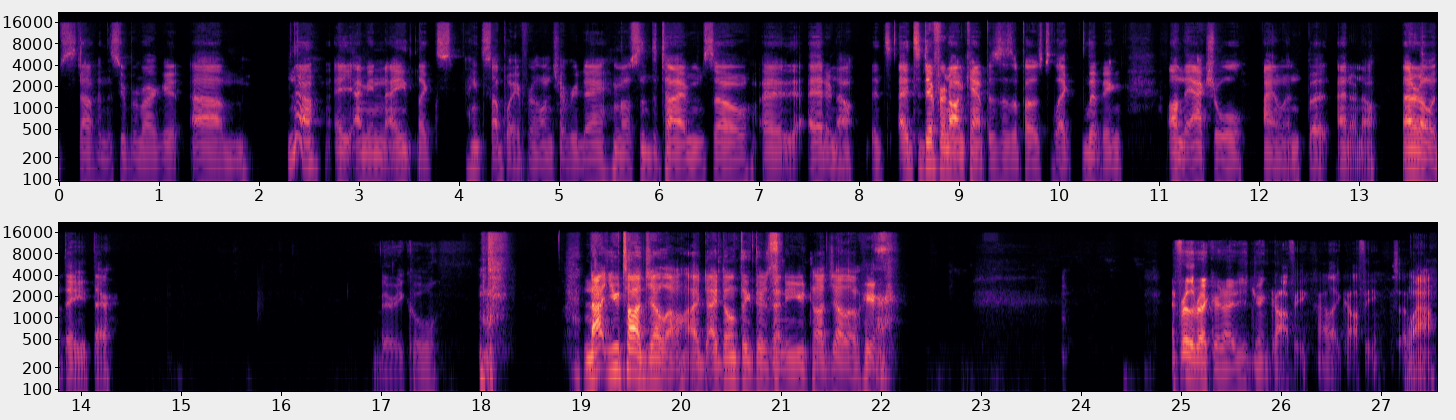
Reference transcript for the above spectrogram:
stuff in the supermarket. Um no i, I mean i eat like I eat subway for lunch every day most of the time so i i don't know. It's it's different on campus as opposed to like living on the actual island but i don't know. I don't know what they eat there. Very cool. not utah jello. I, I don't think there's any utah jello here And for the record, I do drink coffee. I like coffee. So wow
